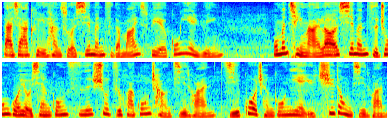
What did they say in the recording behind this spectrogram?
大家可以探索西门子的 MindSphere 工业云。我们请来了西门子中国有限公司数字化工厂集团及过程工业与驱动集团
